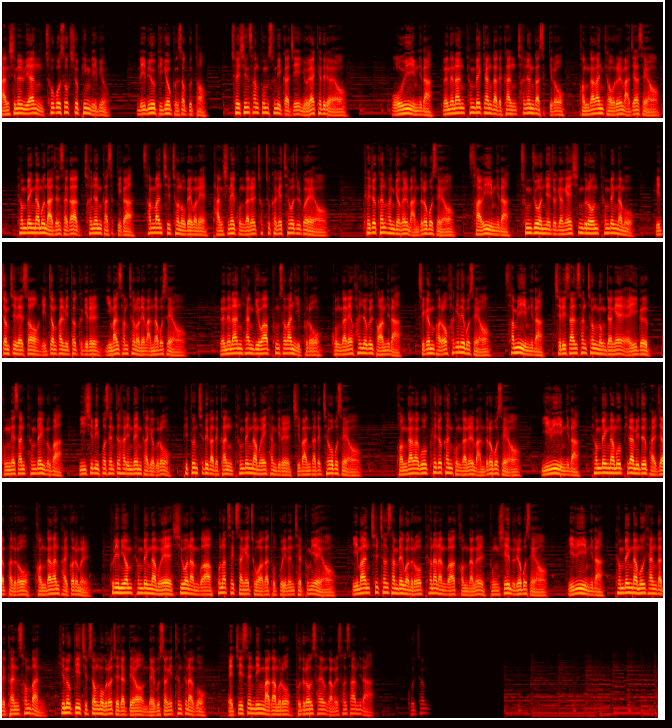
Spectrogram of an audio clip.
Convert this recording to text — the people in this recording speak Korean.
당신을 위한 초고속 쇼핑 리뷰, 리뷰 비교 분석부터 최신 상품 순위까지 요약해드려요. 5위입니다. 은은한 편백향 가득한 천연 가습기로 건강한 겨울을 맞이하세요. 편백나무 낮은 사각 천연 가습기가 37,500원에 당신의 공간을 촉촉하게 채워줄 거예요. 쾌적한 환경을 만들어 보세요. 4위입니다. 충주 원예조경의 싱그러운 편백나무 2.7에서 2.8m 크기를 23,000원에 만나보세요. 은은한 향기와 풍성한 잎으로 공간에 활력을 더합니다. 지금 바로 확인해 보세요. 3위입니다. 지리산 산청농장의 A급 국내산 편백 루바 22% 할인된 가격으로 피톤치드 가득한 편백나무의 향기를 집안 가득 채워보세요. 건강하고 쾌적한 공간을 만들어 보세요. 2위입니다. 편백나무 피라미드 발지압판으로 건강한 발걸음을 프리미엄 편백나무의 시원함과 혼합 색상의 조화가 돋보이는 제품이에요. 27,300원으로 편안함과 건강을 동시에 누려보세요. 1위입니다. 편백나무 향 가득한 선반, 히노키 집성목으로 제작되어 내구성이 튼튼하고 엣지 샌딩 마감으로 부드러운 사용감을 선사합니다. 9,000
